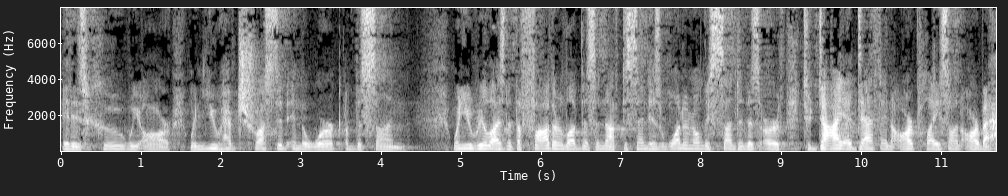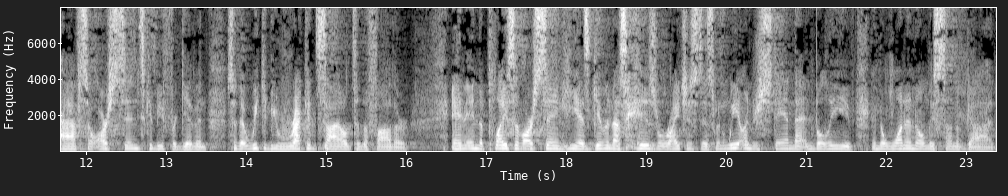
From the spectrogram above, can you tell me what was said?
It is who we are when you have trusted in the work of the Son when you realize that the Father loved us enough to send His one and only Son to this earth to die a death in our place on our behalf so our sins could be forgiven, so that we could be reconciled to the Father. And in the place of our sin, He has given us His righteousness. When we understand that and believe in the one and only Son of God,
